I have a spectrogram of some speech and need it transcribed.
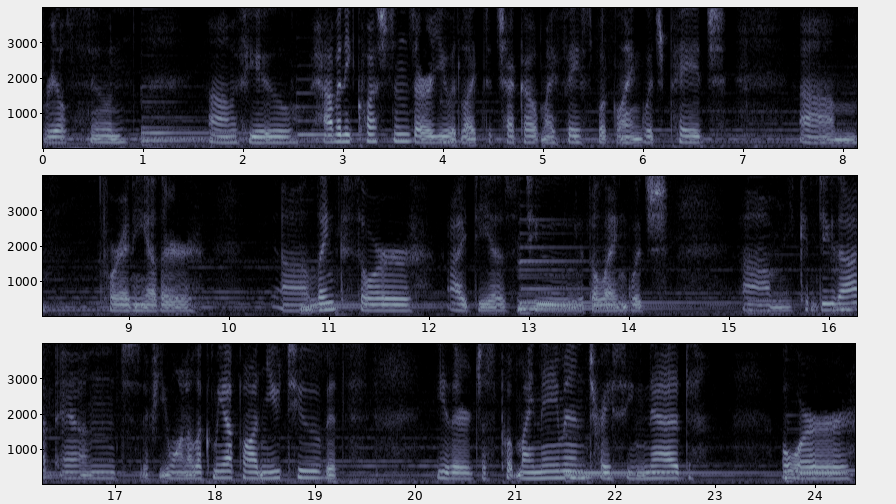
real soon. Um, if you have any questions or you would like to check out my Facebook language page um, for any other uh, links or ideas to the language, um, you can do that. And if you want to look me up on YouTube, it's either just put my name in, Tracy Ned, or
